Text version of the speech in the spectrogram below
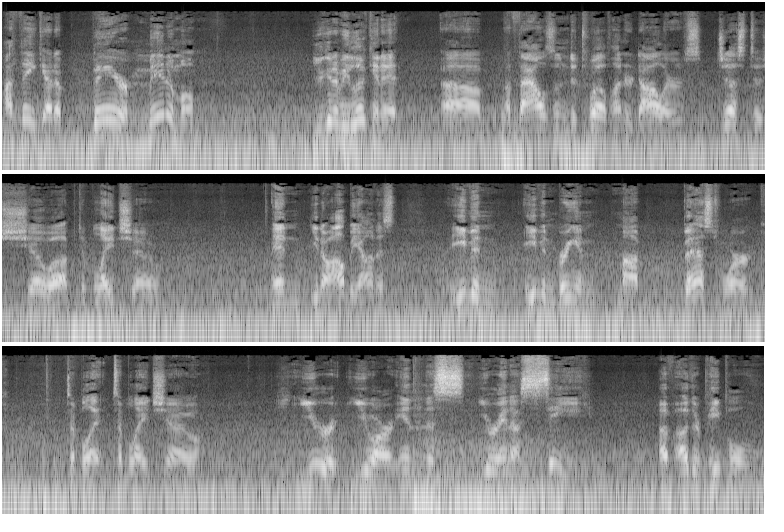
I think at a bare minimum, you're going to be looking at Uh, a thousand to twelve hundred dollars just to show up to Blade Show. And you know, I'll be honest, even even bringing my best work to Blade to Blade Show, you're you are in this you're in a sea of other people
